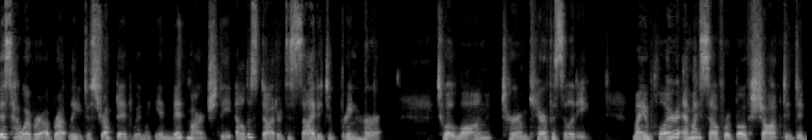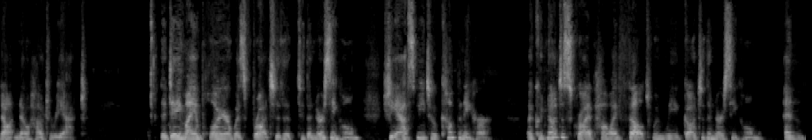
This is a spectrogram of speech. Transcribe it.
This, however, abruptly disrupted when in mid-March, the eldest daughter decided to bring her to a long-term care facility. My employer and myself were both shocked and did not know how to react. The day my employer was brought to the, to the nursing home, she asked me to accompany her. I could not describe how I felt when we got to the nursing home and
